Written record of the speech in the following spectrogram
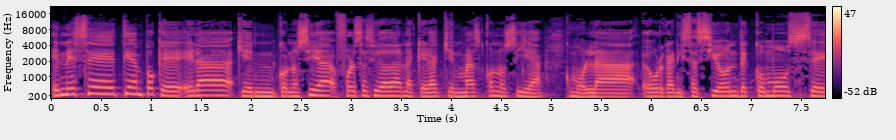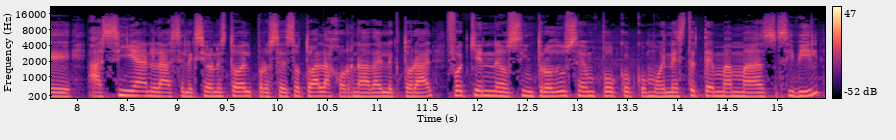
en ese tiempo que era quien conocía Fuerza Ciudadana, que era quien más conocía como la organización de cómo se hacían las elecciones, todo el proceso, toda la jornada electoral, fue quien nos introduce un poco como en este tema más civil,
